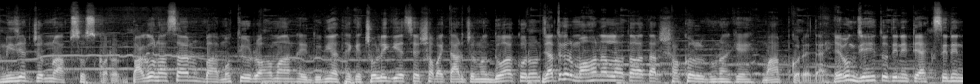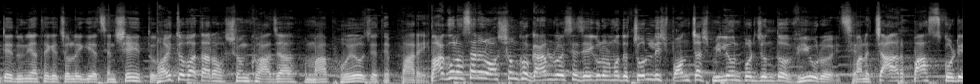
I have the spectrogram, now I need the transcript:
নিজের জন্য আফসোস করুন। পাগল হাসান বা মতিউর রহমান এই দুনিয়া থেকে চলে গিয়েছে। সবাই তার জন্য দোয়া করুন। যাতে করে মহান আল্লাহ তালা তার সকল গুণাকে মাফ করে দেয়। এবং যেহেতু তিনি একটি অ্যাক্সিডেন্টে দুনিয়া থেকে চলে গিয়েছেন, সেহেতু হয়তোবা তার অসংখ্য আজাব মাফ হয়েও যেতে পারে। পাগল হাসানের অসংখ্য গান রয়েছে, যেগুলোর মধ্যে চল্লিশ পঞ্চাশ মিলিয়ন পর্যন্ত ভিউ রয়েছে। মানে চার পাঁচ কোটি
